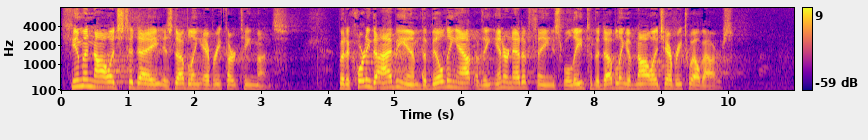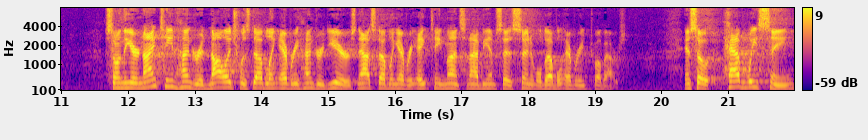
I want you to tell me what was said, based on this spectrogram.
human knowledge today is doubling every 13 months. But according to IBM, the building out of the Internet of Things will lead to the doubling of knowledge every 12 hours. So in the year 1900, knowledge was doubling every 100 years. Now it's doubling every 18 months, and IBM says soon it will double every 12 hours. And so, have we seen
